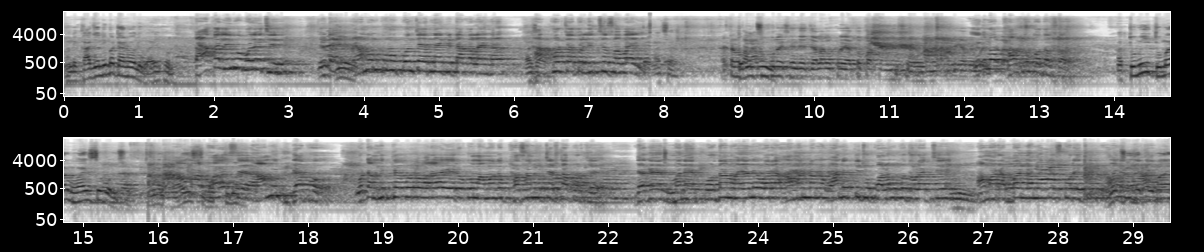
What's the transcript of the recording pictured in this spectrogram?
মানে কাজও লিবা টাকাও লিবা এরকম টাকা নেব বলেছি। এটা এমন কোনো পঞ্চায়েত নাই কি টাকা লাই না। আচ্ছা। হাত খরচা তো লিখছে সবাই। আচ্ছা। একটা বলছি- বলেছেন যে জালালপুরে এত পার্সেন্ট নিচ্ছে এগুলো ফালতু কথা সব তুমি তোমার ভয়েসে বলছো তোমার ভয়েস আমার ভয়েসে আমি দেখো ওটা মিথ্যা করে ওরা এরকম আমাকে ফাঁসানোর চেষ্টা করছে। দেখেন মানে প্রধান হয়ে ওরা আমার নামে অনেক কিছু কলঙ্ক জড়াচ্ছে আমার আব্বার নামে কেস করেছে। বলছি যে তোমার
